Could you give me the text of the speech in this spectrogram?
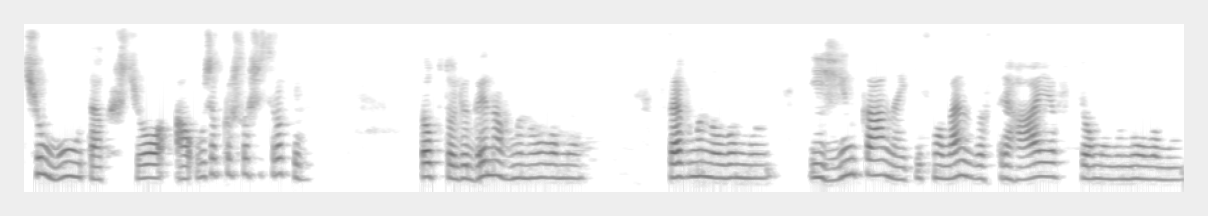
Чому так, що, а вже пройшло 6 років. Тобто людина в минулому, все в минулому, і жінка на якийсь момент застрягає в цьому минулому.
